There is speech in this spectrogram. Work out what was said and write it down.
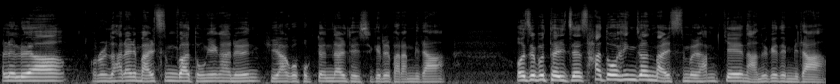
할렐루야. 오늘도 하나님 말씀과 동행하는 귀하고 복된 날 되시기를 바랍니다. 어제부터 이제 사도행전 말씀을 함께 나누게 됩니다.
